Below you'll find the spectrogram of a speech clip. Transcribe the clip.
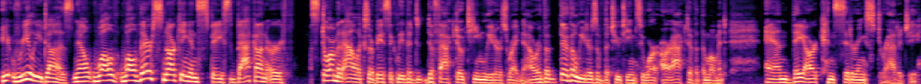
It really does. Now, while while they're snarking in space back on Earth, Storm and Alex are basically the de facto team leaders right now, or the, they're the leaders of the two teams who are, are active at the moment, and they are considering strategy.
